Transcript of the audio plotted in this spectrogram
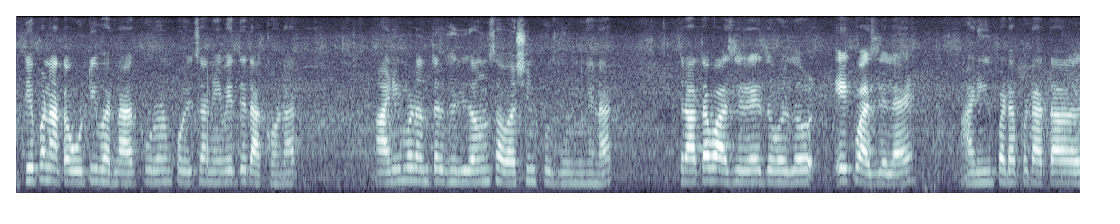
इथे पण आता ओटी भरणार पुरणपोळीचा नैवेद्य दाखवणार आणि मग नंतर घरी जाऊन सवाशीन पुजवून घेणार. तर आता वाजलेलं आहे जवळजवळ एक वाजलेला आहे आणि पटापट आता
